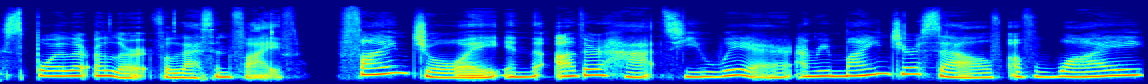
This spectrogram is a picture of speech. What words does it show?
Spoiler alert for lesson five. Find joy in the other hats you wear and remind yourself of why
